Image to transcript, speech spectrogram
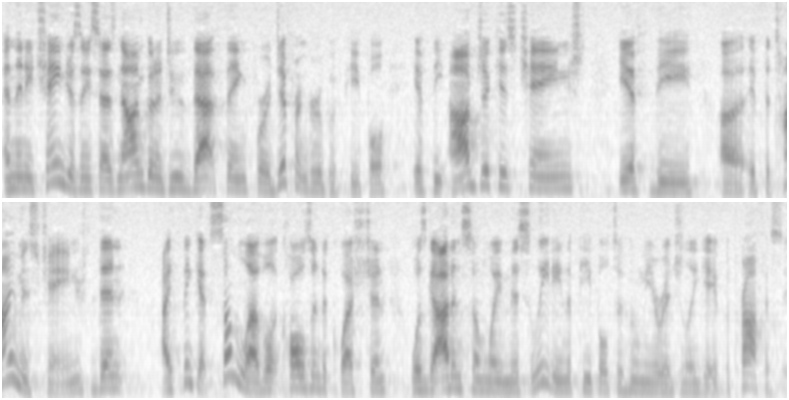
and then he changes and he says, now I'm going to do that thing for a different group of people, if the object is changed, if the, uh, if the time is changed, then I think at some level it calls into question was God in some way misleading the people to whom he originally gave the prophecy?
